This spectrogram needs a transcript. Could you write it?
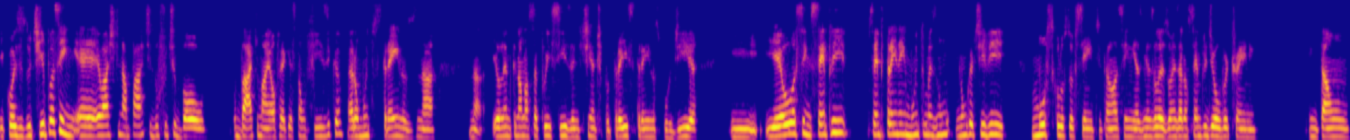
e coisas do tipo, assim, é, eu acho que na parte do futebol o baque maior foi a questão física. Eram muitos treinos na, na eu lembro que na nossa pre-season a gente tinha tipo três treinos por dia e, e eu assim sempre sempre treinei muito, mas nunca tive músculo suficiente. Então assim as minhas lesões eram sempre de overtraining. Então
